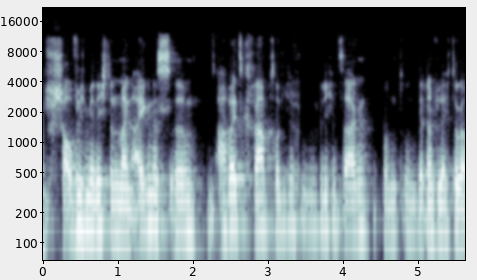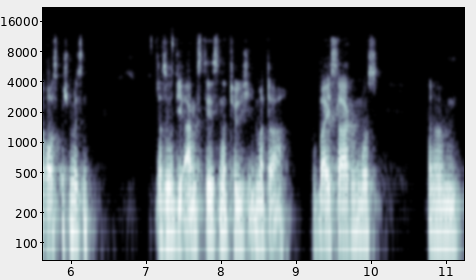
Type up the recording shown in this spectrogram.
schaufel ich mir nicht dann mein eigenes ähm, Arbeitsgrab, soll ich, würde ich jetzt sagen, und, und werde dann vielleicht sogar rausgeschmissen. Also die Angst, die ist natürlich immer da. Wobei ich sagen muss, ähm,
